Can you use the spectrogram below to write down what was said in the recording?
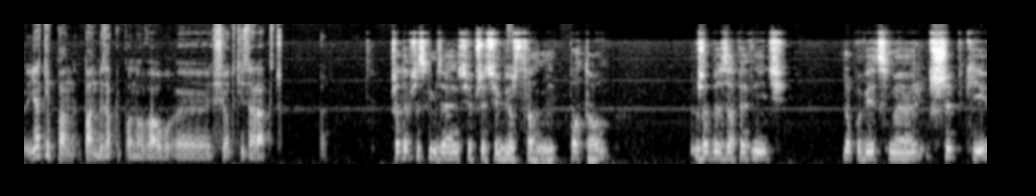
jakie pan, pan by zaproponował y, środki zaradcze? Przede wszystkim zająć się przedsiębiorstwami po to, żeby zapewnić no powiedzmy, szybki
